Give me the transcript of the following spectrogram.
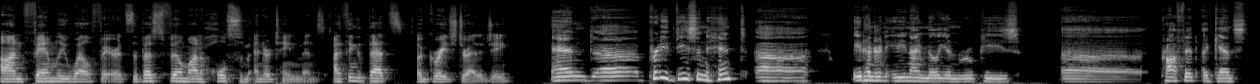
on family welfare. It's the best film on wholesome entertainment. I think that that's a great strategy. and uh, pretty decent hint. Uh, 889 million rupees uh, profit against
